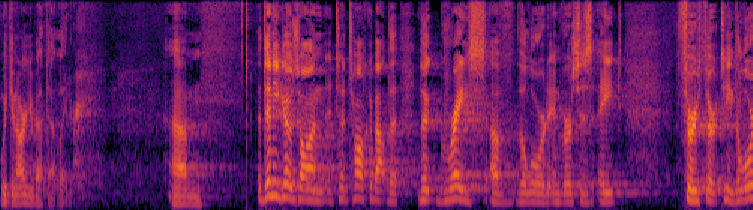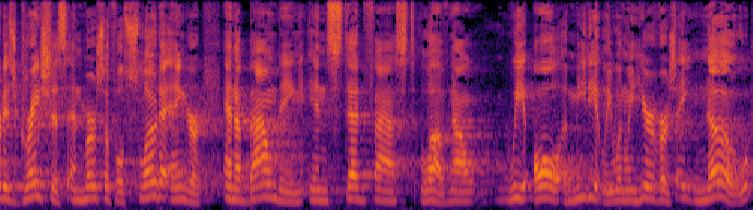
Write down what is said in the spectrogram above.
We can argue about that later. Um, then he goes on to talk about the, the grace of the Lord in verses 8 through 13. The Lord is gracious and merciful, slow to anger, and abounding in steadfast love. Now, we all immediately, when we hear verse 8, know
